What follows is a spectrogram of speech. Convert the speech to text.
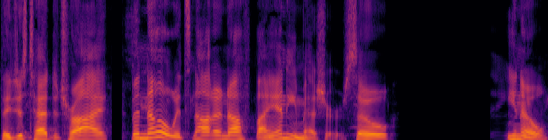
They just had to try. But no, it's not enough by any measure. So, you know,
